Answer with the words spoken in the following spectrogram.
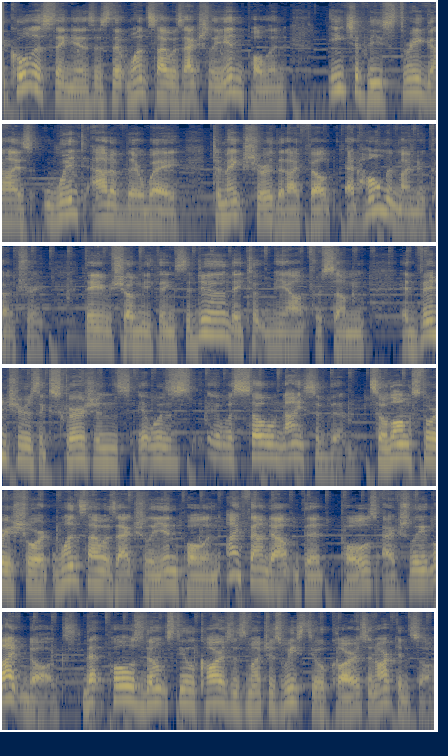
The coolest thing is, is that once I was actually in Poland, each of these three guys went out of their way to make sure that I felt at home in my new country. They showed me things to do, they took me out for some adventures, excursions. It was it was so nice of them. So long story short, once I was actually in Poland, I found out that Poles actually like dogs. That Poles don't steal cars as much as we steal cars in Arkansas.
